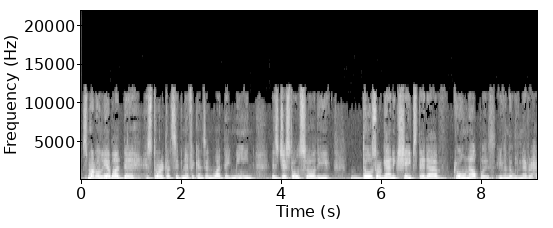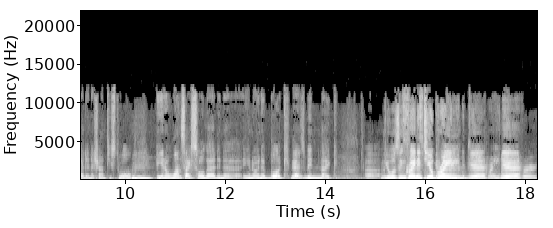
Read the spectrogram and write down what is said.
it's not only about the historical significance and what they mean it's just also the those organic shapes that I've grown up with even though we've never had an Ashanti stool you know once I saw that in a you know in a book that's been like uh, It was ingrained into your brain. into my Yeah, brain, yeah. never-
